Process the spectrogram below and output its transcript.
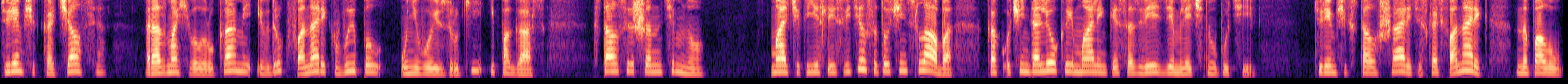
Тюремщик качался, размахивал руками, и вдруг фонарик выпал у него из руки и погас — стало совершенно темно. Мальчик, если и светился, то очень слабо, как очень далекое маленькое созвездие Млечного Пути. Тюремщик стал шарить, искать фонарик на полу,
